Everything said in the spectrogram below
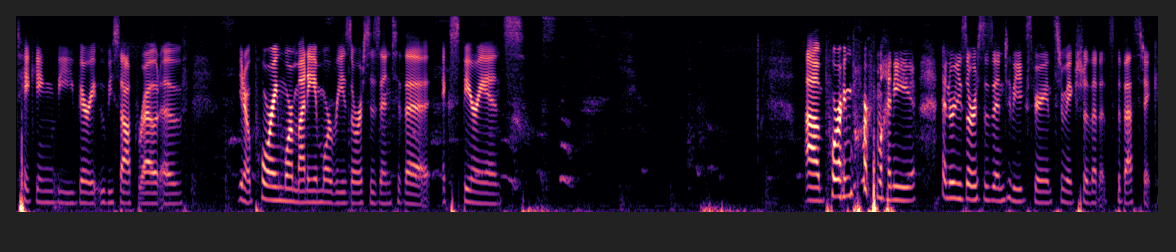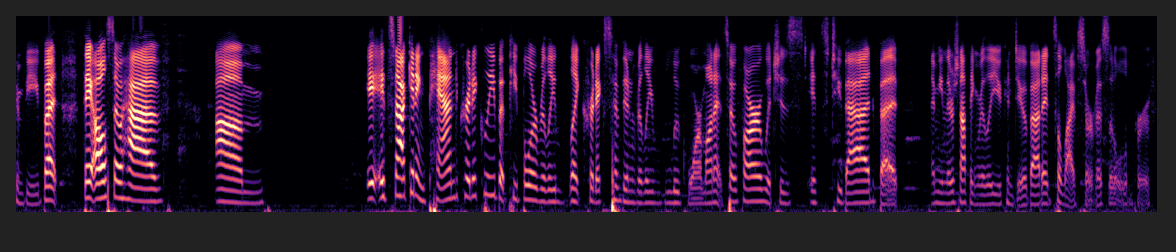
taking the very Ubisoft route of, you know, pouring more money and more resources into the experience. Um, pouring more money and resources into the experience to make sure that it's the best it can be. But they also have, um, it, it's not getting panned critically, but people are really like critics have been really lukewarm on it so far, which is it's too bad. But I mean, there's nothing really you can do about it. It's a live service; it'll improve.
